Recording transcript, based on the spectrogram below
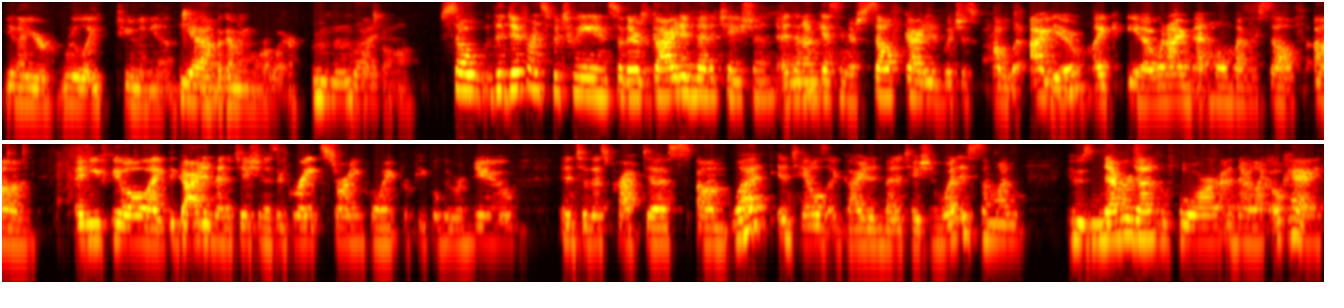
you know, you're really tuning in, Yeah. and becoming more aware Mm-hmm. of what's going on. So the difference between so there's guided meditation and then I'm guessing there's self-guided, which is probably what I do. Like, you know, when I'm at home by myself. Um, and you feel like the guided meditation is a great starting point for people who are new into this practice. Um, what entails a guided meditation? What is someone who's never done it before and they're like, okay,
